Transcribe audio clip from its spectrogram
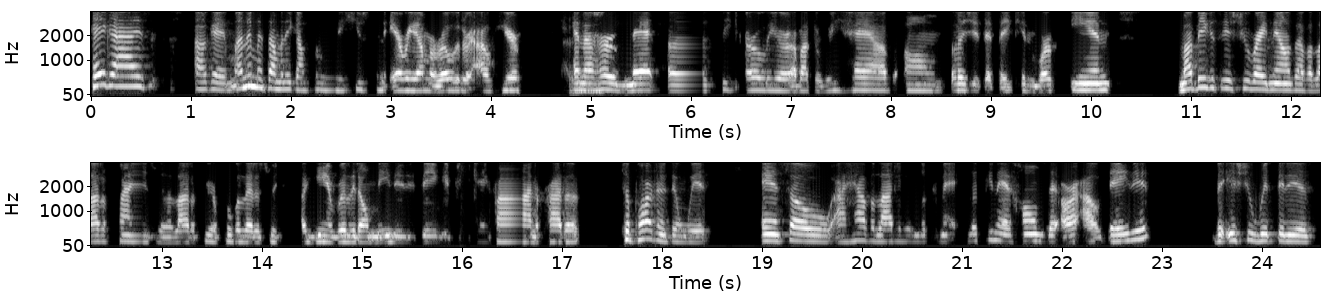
Hey guys. Okay, my name is Dominique. I'm from the Houston area. I'm a realtor out here. And I heard Matt uh, speak earlier about the rehab um, budget that they can work in. My biggest issue right now is I have a lot of clients with a lot of pre-approval letters, which again really don't mean anything if you can't find a product to partner them with. And so I have a lot of them looking at looking at homes that are outdated. The issue with it is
